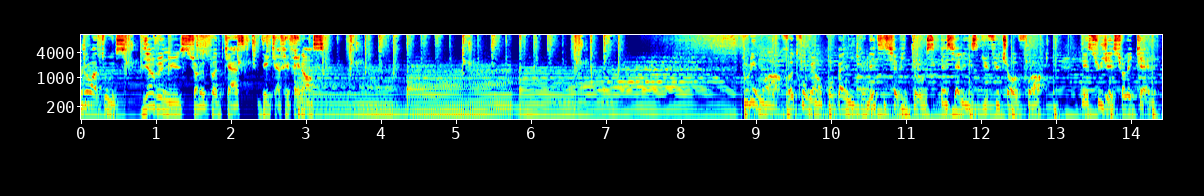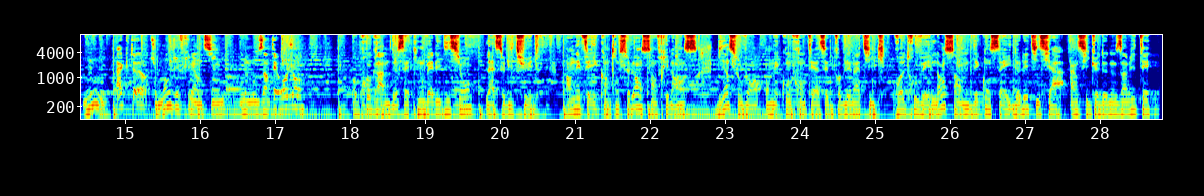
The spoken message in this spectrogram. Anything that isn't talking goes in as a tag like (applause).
Bonjour à tous, bienvenue sur le podcast des cafés freelance. Tous les mois, retrouvez en compagnie de Laetitia Vito, spécialiste du Future of Work, des sujets sur lesquels nous, acteurs du monde du freelancing, nous nous interrogeons. Au programme de cette nouvelle édition, la solitude. En effet, quand on se lance en freelance, bien souvent on est confronté à cette problématique. Retrouvez l'ensemble des conseils de Laetitia ainsi que de nos invités.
